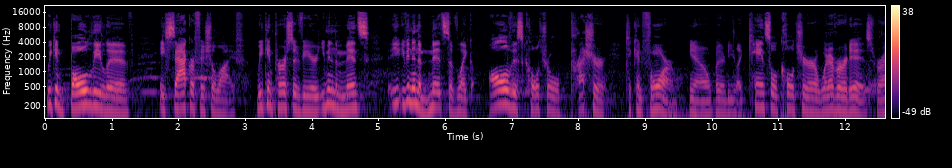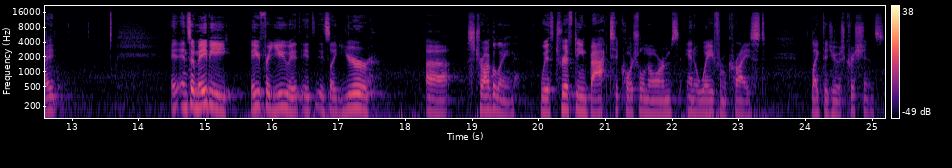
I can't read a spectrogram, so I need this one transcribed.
we can boldly live a sacrificial life. We can persevere even in the midst, even in the midst of like all of this cultural pressure to conform, you know, whether it be like cancel culture or whatever it is, right? And, and so maybe, maybe for you, it, it, it's like you're uh, struggling with drifting back to cultural norms and away from Christ, like the Jewish Christians.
